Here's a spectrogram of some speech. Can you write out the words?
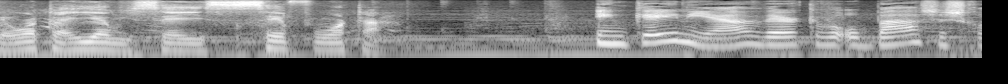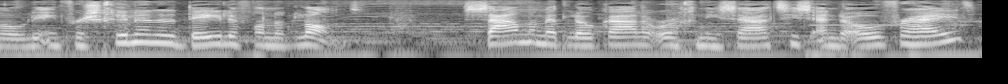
the water here we say is safe water. In Kenia werken we op basisscholen in verschillende delen van het land. Samen met lokale organisaties en de overheid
